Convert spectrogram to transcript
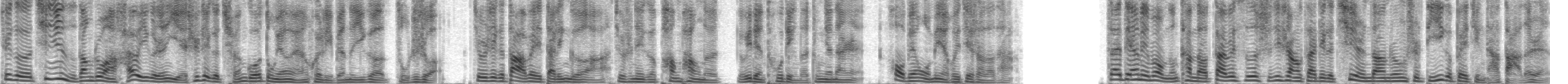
这个七君子当中啊还有一个人也是这个全国动员委员会里边的一个组织者，就是这个大卫戴林格啊，就是那个胖胖的有一点秃顶的中年男人。后边我们也会介绍到他。在电影里面我们能看到戴维斯实际上在这个七人当中是第一个被警察打的人。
